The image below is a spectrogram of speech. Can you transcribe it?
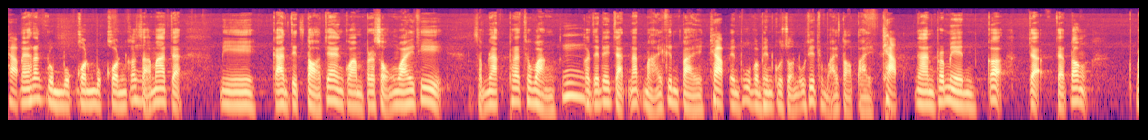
ครับๆแม้กระทั่งกลุ่มบุคคลบุคคลก็สามารถจะมีการติดต่อแจ้งความประสงค์ไว้ที่สำนักพระราชวังอืมก็จะได้จัดนัดหมายขึ้นไปครับเป็นผู้บำเพ็ญกุศลอุทิศถวายต่อไปครับงานพระเมรุก็จะจะต้องไป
